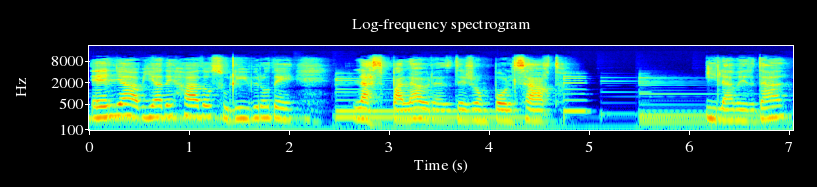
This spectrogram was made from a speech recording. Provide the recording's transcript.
ella había dejado su libro de Las palabras de Jean-Paul Sartre. Y la verdad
